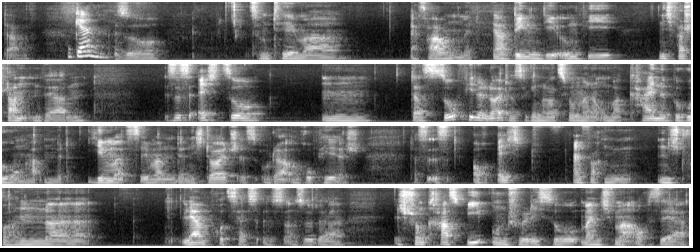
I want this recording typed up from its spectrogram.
darf. Gerne. Also zum Thema Erfahrungen mit ja, Dingen, die irgendwie nicht verstanden werden. Es ist echt so, mh, mm, dass so viele Leute aus der Generation meiner Oma keine Berührung hatten mit jemals jemandem, der nicht deutsch ist oder europäisch. Das ist auch echt einfach ein nicht vorhandener Lernprozess ist. Also da ist schon krass, wie unschuldig so manchmal auch sehr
